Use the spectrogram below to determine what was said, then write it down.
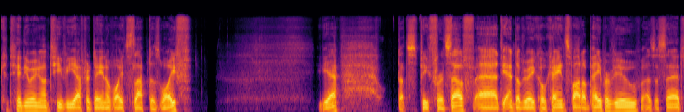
continuing on TV after Dana White slapped his wife. Yep, that speaks for itself. Uh, the NWA cocaine spot on pay per view, as I said.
